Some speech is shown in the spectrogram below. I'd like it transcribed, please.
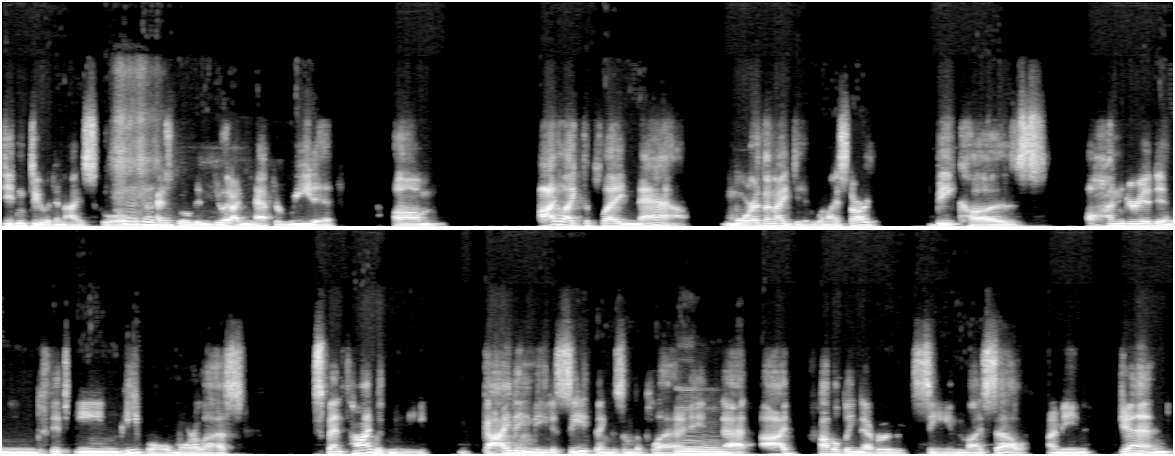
didn't do it in high school. high school didn't do it. I didn't have to read it. Um, I like the play now more than I did when I started because 115 people, more or less, spent time with me, guiding me to see things in the play mm. that I'd probably never seen myself. I mean, Jen,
